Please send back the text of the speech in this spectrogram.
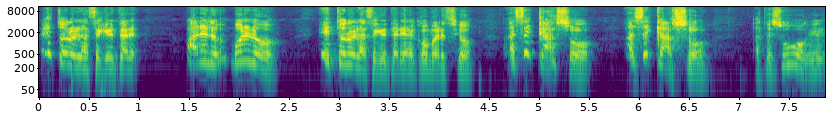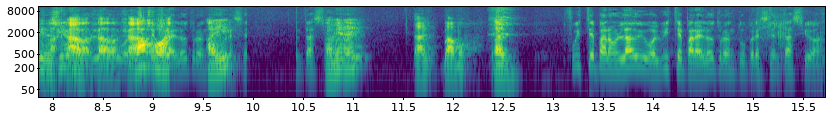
Esto no es la secretaria. Areno, Moreno, esto no es la Secretaría de Comercio. Hace caso, hace caso. ¿Ah, ¿Te subo? ¿Querés que te Bajá, suba? bajá, bajá. Bajo, ahí. ¿Está bien ahí? Dale, vamos. Dale. Fuiste para un lado y volviste para el otro en tu presentación.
